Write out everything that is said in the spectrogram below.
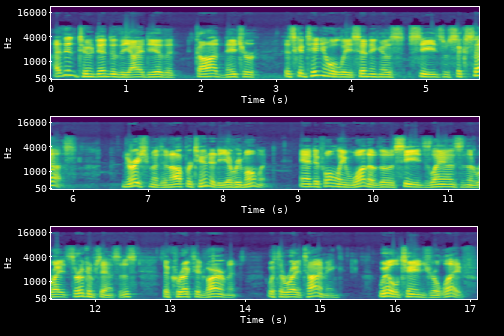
I then tuned into the idea that God, nature, is continually sending us seeds of success, nourishment, and opportunity every moment. And if only one of those seeds lands in the right circumstances, the correct environment, with the right timing, will change your life.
